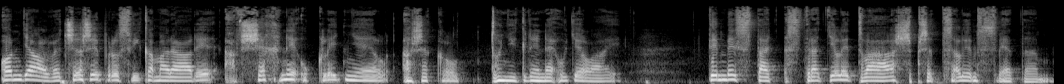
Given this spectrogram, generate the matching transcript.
On dělal večeři pro svý kamarády a všechny uklidnil a řekl, to nikdy neudělaj. Ty mi ztratili tvář před celým světem.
